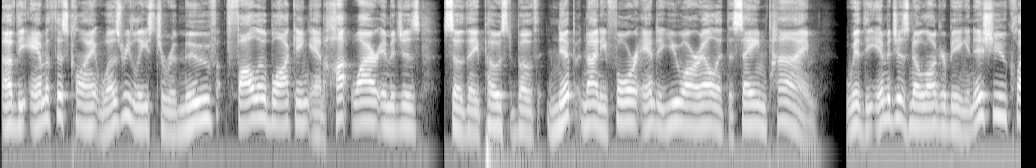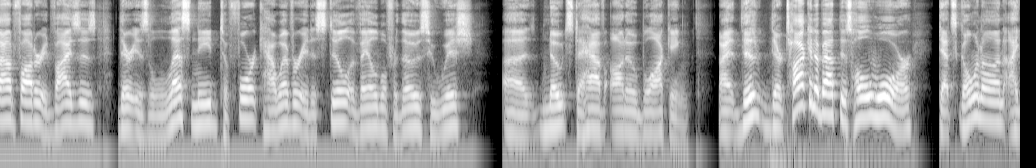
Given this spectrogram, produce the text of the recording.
of the Amethyst client was released to remove follow blocking and hotwire images so they post both NIP94 and a URL at the same time. With the images no longer being an issue, Cloudfodder advises there is less need to fork. However, it is still available for those who wish uh, notes to have auto blocking. Right, they're talking about this whole war that's going on. I,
